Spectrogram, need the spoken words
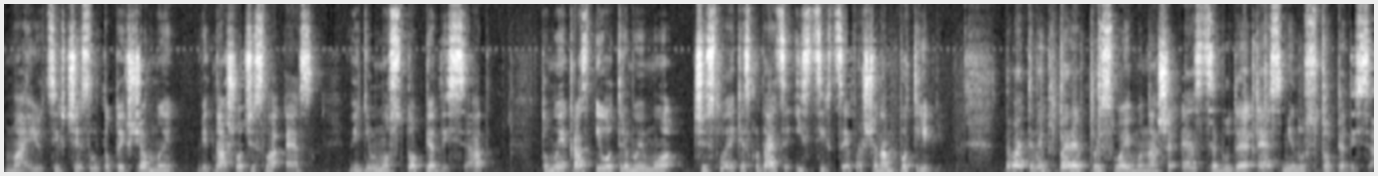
магію цих чисел. Тобто, якщо ми від нашого числа S віднімемо 150, то ми якраз і отримуємо число, яке складається із цих цифр, що нам потрібні. Давайте ми переприсвоїмо наше S, це буде S-150.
